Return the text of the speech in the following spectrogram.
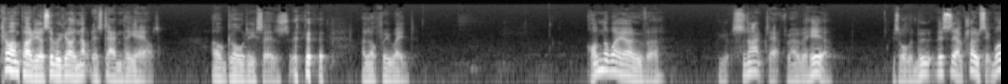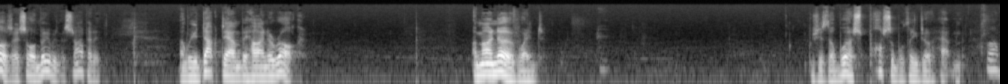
Come on, Paddy, I said, we're going to knock this damn thing out. Oh, God, he says. and off we went. On the way over, we got sniped at from over here. We saw the move. This is how close it was. I saw a movement, the snipe at it. And we ducked down behind a rock. And my nerve went. Which is the worst possible thing to have happened. Oh, oh,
